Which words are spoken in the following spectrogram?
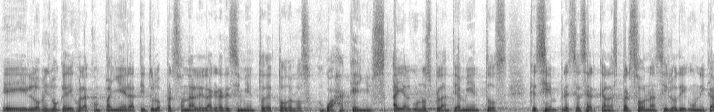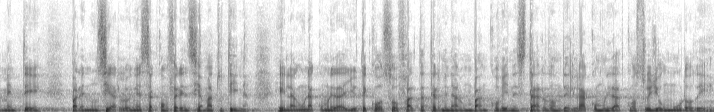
Y lo mismo que dijo la compañera, a título personal, el agradecimiento de todos los oaxaqueños. Hay algunos planteamientos que siempre se acercan las personas y lo digo únicamente para enunciarlo en esta conferencia matutina. En alguna comunidad de Yutecoso falta terminar un banco bienestar donde la comunidad construyó un muro de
